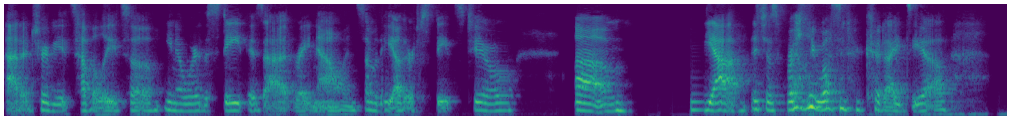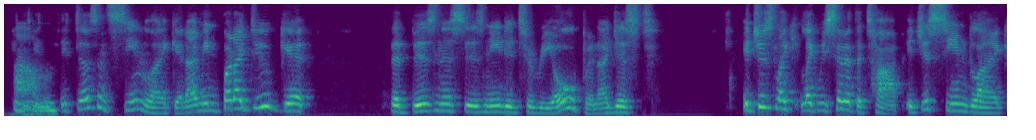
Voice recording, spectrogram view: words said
that attributes heavily to, you know, where the state is at right now and some of the other states too. Um, yeah, it just really wasn't a good idea. Um, it, it doesn't seem like it. I mean, but I do get that businesses needed to reopen. I just, it just like, like we said at the top, it just seemed like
